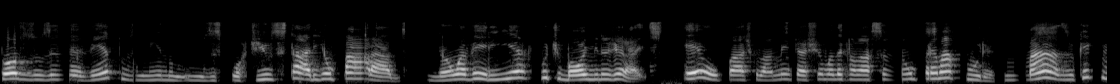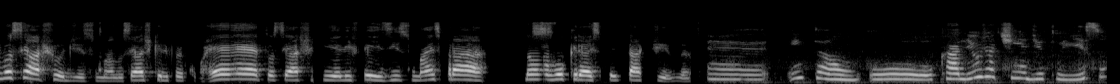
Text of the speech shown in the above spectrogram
todos os eventos, incluindo os esportivos, estariam parados. Não haveria futebol em Minas Gerais. Eu, particularmente, achei uma declaração prematura. Mas o que, que você achou disso, Malu? Você acha que ele foi correto? Você acha que ele fez isso mais para não vou criar expectativa. É, então, o Calil já tinha dito isso.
